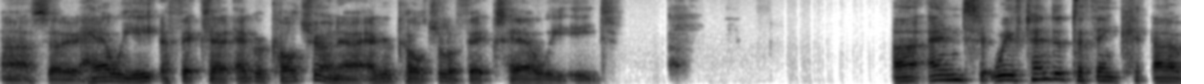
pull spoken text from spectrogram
Uh, so, how we eat affects our agriculture, and our agriculture affects how we eat. Uh, and we've tended to think uh,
